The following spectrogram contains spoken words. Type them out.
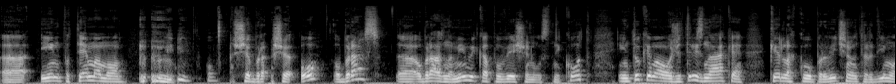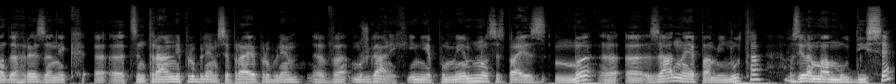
Uh, in potem imamo še, bra, še o, obraz, uh, obrazna mimika, povešen ustni kot. In tukaj imamo že tri znake, kjer lahko upravičeno trdimo, da gre za nek uh, centralni problem, se pravi problem uh, v možganih. In je pomembno, se pravi z m, uh, uh, zadnja je pa minuta, oziroma mudi se.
